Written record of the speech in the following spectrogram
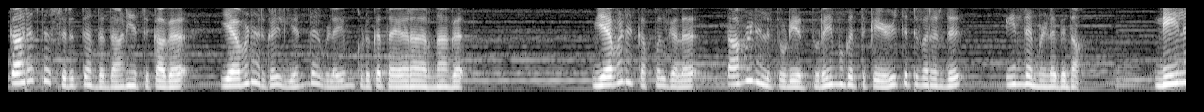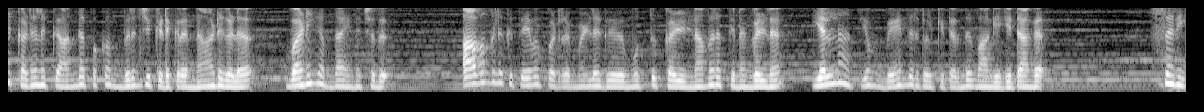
கருத்த சிறுத்த அந்த தானியத்துக்காக யவனர்கள் எந்த விலையும் கொடுக்க தயாராக இருந்தாங்க. யவன கப்பல்களை தமிழ்நிலத்துடைய துறைமுகத்துக்கு இழுத்துட்டு வர்றது இந்த மிளகு தான். நீலக்கடலுக்கு அந்த பக்கம் விரிஞ்சு கிடக்கிற நாடுகளை வணிகம் தான் இணைச்சது. அவங்களுக்கு தேவைப்படுற மிளகு முத்துக்கள் நவரத்தினங்கள்னு எல்லாத்தையும் வேந்தர்கள் கிட்ட இருந்து வாங்கிக்கிட்டாங்க. சரி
